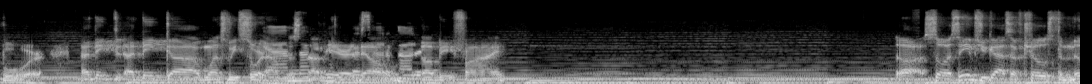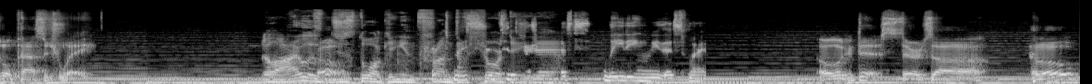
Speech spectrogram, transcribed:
before. I think I think uh, once we sort Yeah, out I'm the stuff gonna here, they'll they'll be fine. Uh, so it seems you guys have chose the middle passageway. No, I was Oh. just walking in front My of Shorty. senses are just leading me this way. Oh, look at this. There's uh hello?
